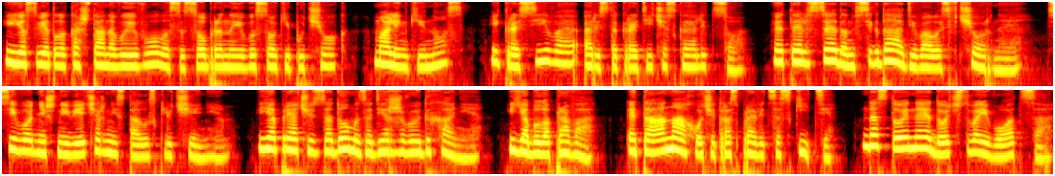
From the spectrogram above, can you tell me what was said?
Ее светло-каштановые волосы, собранные в высокий пучок, маленький нос и красивое аристократическое лицо. Этель Седан всегда одевалась в черное. Сегодняшний вечер не стал исключением. Я прячусь за дом и задерживаю дыхание. Я была права. Это она хочет расправиться с Кити, достойная дочь своего отца.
